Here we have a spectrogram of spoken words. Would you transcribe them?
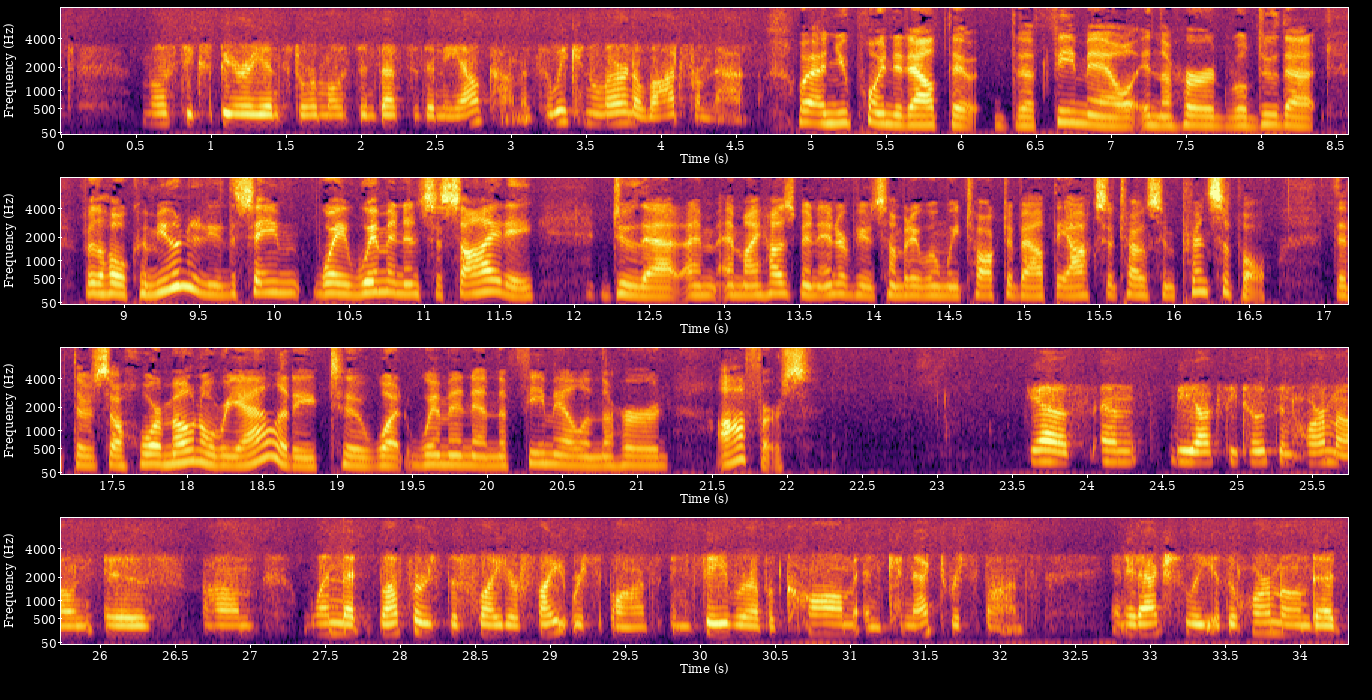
most experienced, or most invested in the outcome. And so we can learn a lot from that. Well, and you pointed out that the female in the herd will do that for the whole community the same way women in society do that. And, and my husband interviewed somebody when we talked about the oxytocin principle, that there's a hormonal reality to what women and the female in the herd offers. Yes, and the oxytocin hormone is um, one that buffers the flight or fight response in favor of a calm and connect response. And it actually is a hormone that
